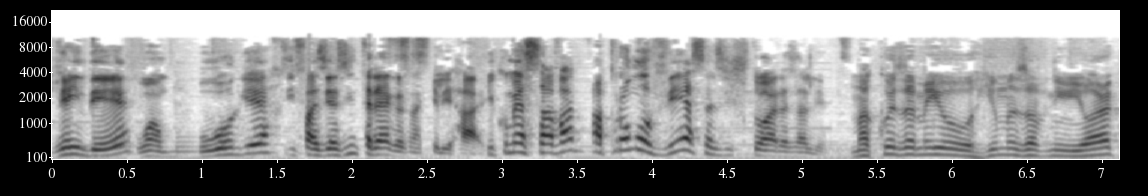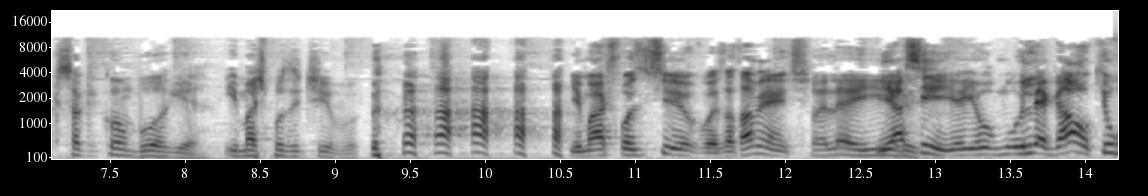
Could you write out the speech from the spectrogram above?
vender o hambúrguer e fazer as entregas naquele raio. E começava a promover essas histórias ali. Uma coisa meio Humans of New York, só que com hambúrguer. E mais positivo. E mais positivo, exatamente. Olha aí. E assim, e o legal é que,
